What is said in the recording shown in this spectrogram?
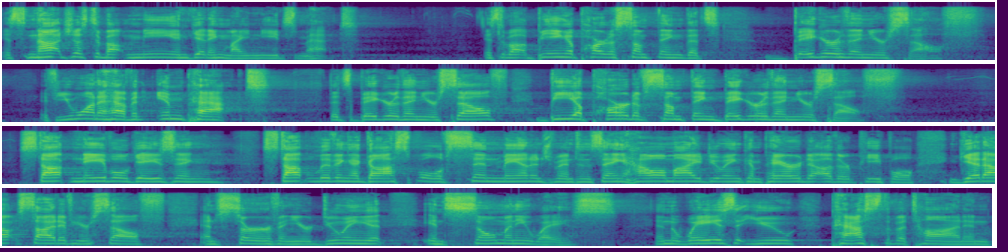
It's not just about me and getting my needs met. It's about being a part of something that's bigger than yourself. If you want to have an impact that's bigger than yourself, be a part of something bigger than yourself. Stop navel gazing Stop living a gospel of sin management and saying, How am I doing compared to other people? Get outside of yourself and serve. And you're doing it in so many ways. In the ways that you pass the baton in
